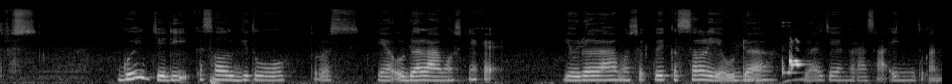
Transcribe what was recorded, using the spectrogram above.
Terus gue jadi kesel gitu. Terus ya udahlah maksudnya kayak ya udahlah maksud gue kesel ya udah gue aja yang ngerasain gitu kan.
